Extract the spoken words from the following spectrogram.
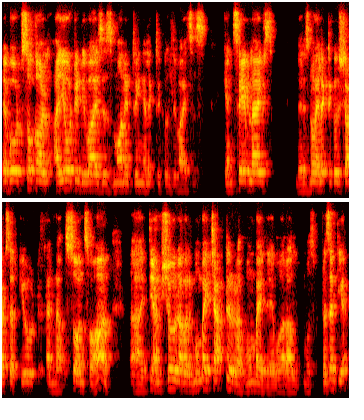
about so-called IoT devices, monitoring electrical devices can save lives. There is no electrical short circuit, and so on and so on. Uh, I'm sure our Mumbai chapter of Mumbai, they were almost present here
